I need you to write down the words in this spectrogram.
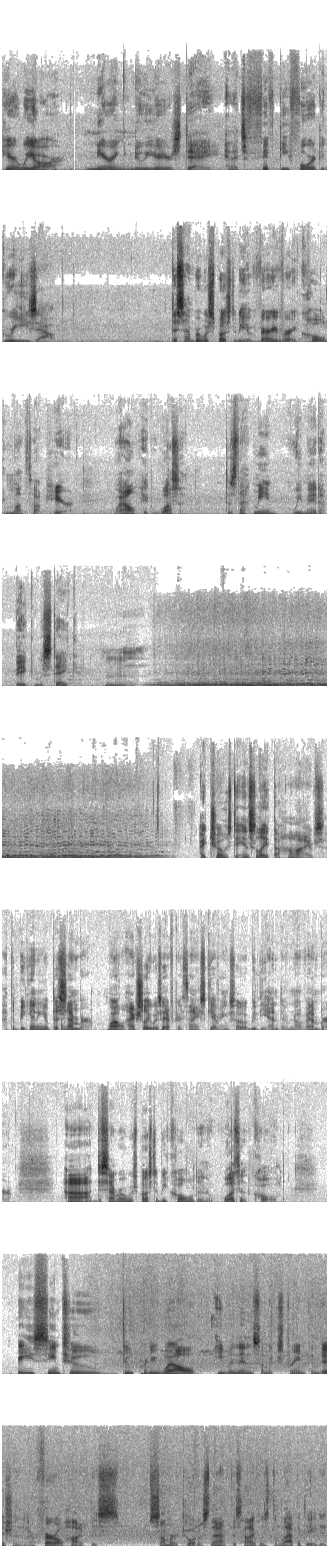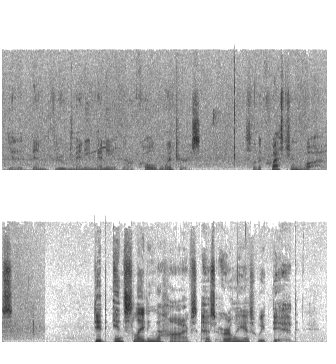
Here we are, nearing New Year's Day, and it's 54 degrees out. December was supposed to be a very, very cold month up here. Well, it wasn't. Does that mean we made a big mistake? Hmm. I chose to insulate the hives at the beginning of December. Well, actually, it was after Thanksgiving, so it would be the end of November. Uh, December was supposed to be cold, and it wasn't cold. Bees seem to do pretty well, even in some extreme conditions. Our feral hive this summer taught us that. This hive was dilapidated, yet had been through many, many of their cold winters. So the question was did insulating the hives as early as we did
